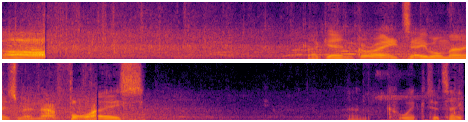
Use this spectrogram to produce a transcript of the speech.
Oh. Again, great table management. That full ace. And quick to take.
